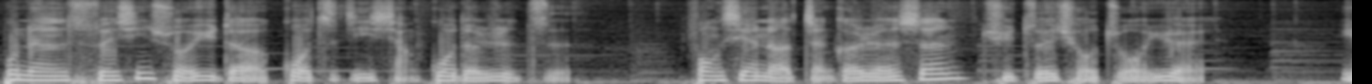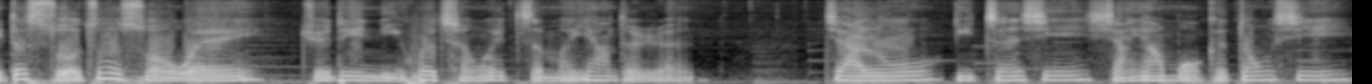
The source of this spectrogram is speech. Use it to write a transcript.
不能随心所欲地过自己想过的日子，奉献了整个人生去追求卓越。你的所作所为决定你会成为怎么样的人。假如你真心想要某个东西，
